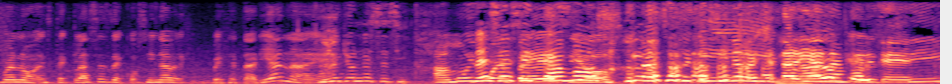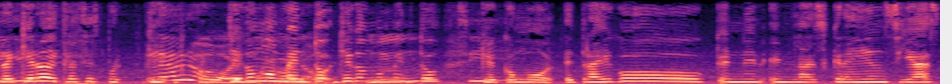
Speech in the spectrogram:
bueno, este clases de cocina vegetariana, ¿eh? Ah, yo necesito. A muy Necesitamos buen clases de cocina sí, vegetariana claro porque sí. requiero de clases porque claro, llega un momento, bueno. llega un momento mm, sí. que como traigo en, en, las creencias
